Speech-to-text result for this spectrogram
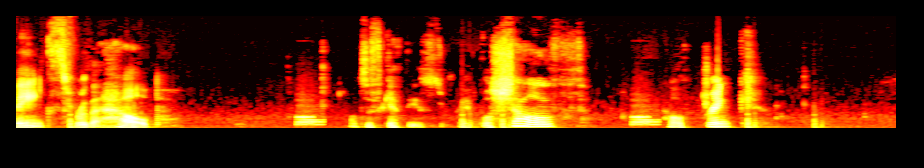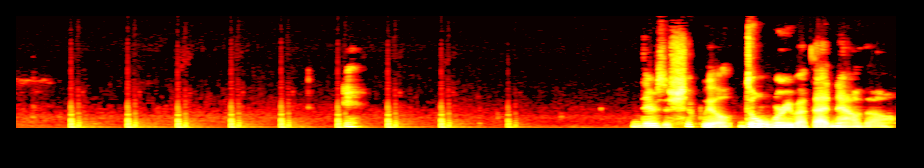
thanks for the help. I'll just get these rifle shells. Health drink. Eh. There's a ship wheel. Don't worry about that now, though.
